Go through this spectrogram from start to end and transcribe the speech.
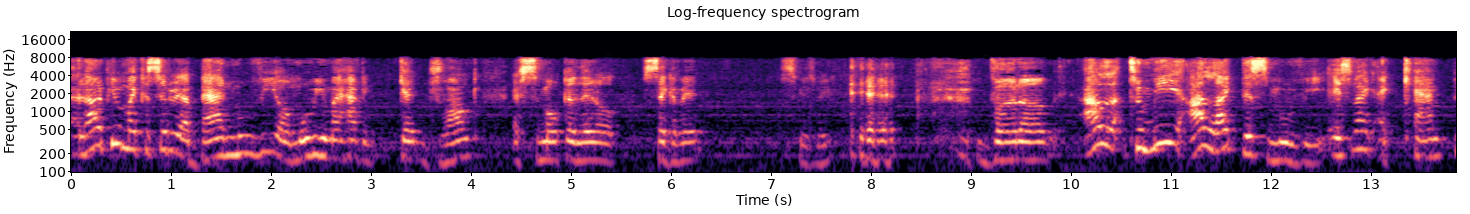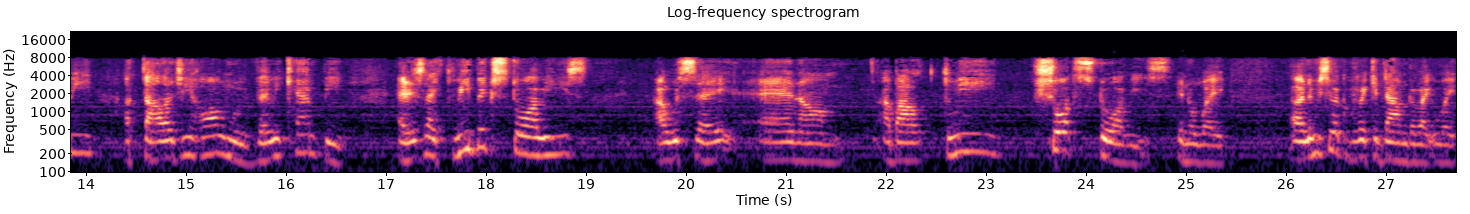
a lot of people might consider it a bad movie or a movie you might have to get drunk and smoke a little cigarette. Excuse me. but um, I, to me, I like this movie. It's like a campy anthology horror movie, very campy, and it's like three big stories, I would say, and um, about three short stories in a way. Uh, let me see if I can break it down the right way.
